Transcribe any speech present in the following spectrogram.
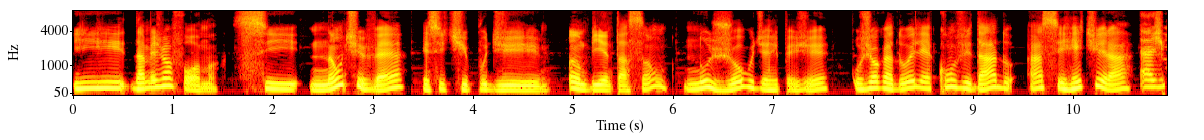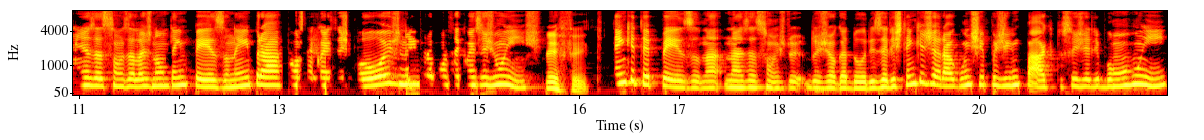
E da mesma forma, se não tiver esse tipo de ambientação no jogo de RPG, o jogador ele é convidado a se retirar. As minhas ações elas não têm peso nem para consequências boas nem para consequências ruins. Perfeito. Tem que ter peso na, nas ações do, dos jogadores. Eles têm que gerar algum tipo de impacto, seja ele bom ou ruim,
